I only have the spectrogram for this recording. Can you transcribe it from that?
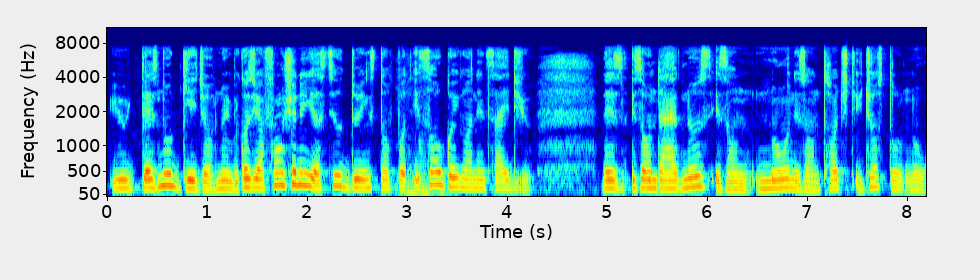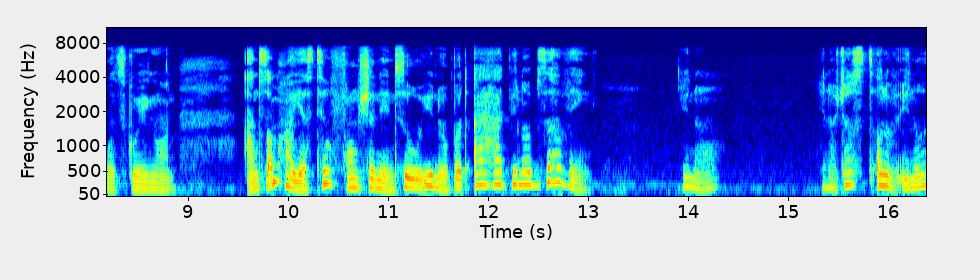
you, there's no gauge of knowing because you're functioning, you're still doing stuff, but it's all going on inside you. There's it's undiagnosed, it's unknown, it's untouched. You just don't know what's going on, and somehow you're still functioning. So you know, but I had been observing, you know, you know, just all of you know,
